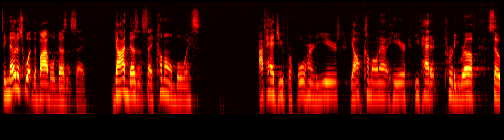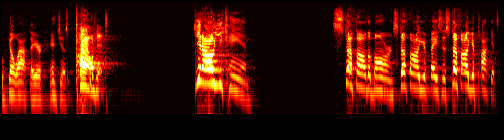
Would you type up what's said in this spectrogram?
See, notice what the Bible doesn't say. God doesn't say, Come on, boys. I've had you for 400 years. Y'all come on out here. You've had it pretty rough, so go out there and just pound it. Get all you can. Stuff all the barns, stuff all your faces, stuff all your pockets.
